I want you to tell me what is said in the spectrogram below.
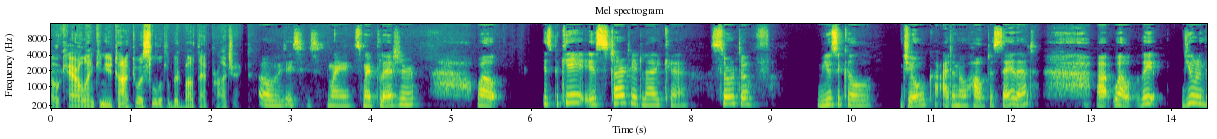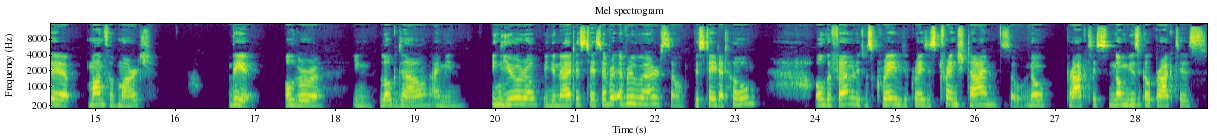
O'Carolan. Can you talk to us a little bit about that project? Oh, it's, it's my it's my pleasure. Well, it's became it started like a sort of musical joke. I don't know how to say that. Uh, well, they, during the month of March, the were in lockdown. I mean, in Europe, in United States, every, everywhere. So we stayed at home. All the family. It was crazy, crazy, strange time. So no practice, no musical practice,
